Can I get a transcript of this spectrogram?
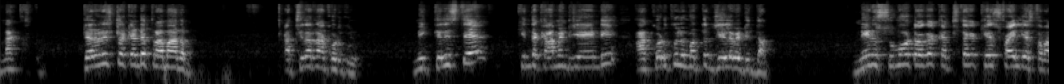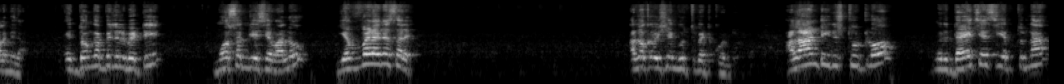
నక్స్ టెర్రరిస్టుల కంటే ప్రమాదం. ఆ చిల్లర నా కొడుకులు. మీకు తెలిస్తే కింద కామెంట్ చేయండి. ఆ కొడుకులు మొత్తం జైలు పెట్టిద్దాం. నేను సుమోటోగా ఖచ్చితంగా కేసు ఫైల్ చేస్తాను వాళ్ళ మీద. ఈ దొంగ బిల్లులు పెట్టి మోసం చేసే వాళ్ళు ఎవరైనా సరే. అదొక విషయం గుర్తుపెట్టుకోండి. అలాంటి ఇన్స్టిట్యూట్లో మీరు దయచేసి చెప్తున్నా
